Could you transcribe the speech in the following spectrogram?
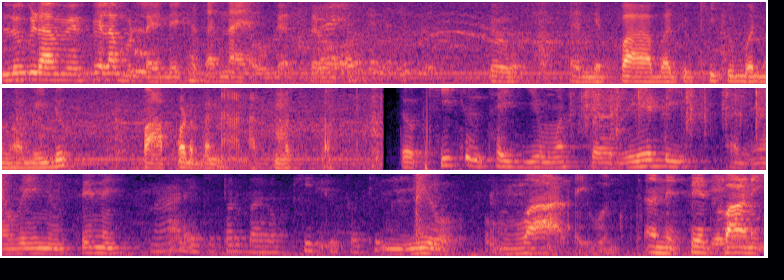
લુગડા મેં પેલા બદલાઈ નાખ્યા હતા નાયા વગર તો. તો એટલે પા બાજુ ખીચું બનવા માંડ્યું. પાપડ બનાવવાના મસ્ત. તો ખીચું થઈ ગયું મસ્ત રેડી અને હવે એનું છે ને વાળે લ્યો આવ્યો. અને સેજ પાણી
